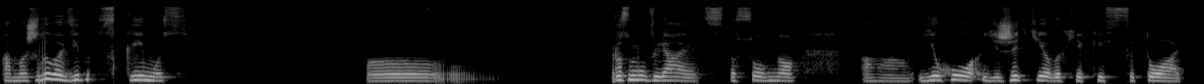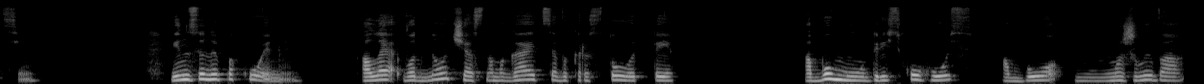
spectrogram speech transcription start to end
а можливо, він з кимось е, розмовляє стосовно його життєвих якихось ситуацій. Він занепокоєний, але водночас намагається використовувати або мудрість когось, або, можливо,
